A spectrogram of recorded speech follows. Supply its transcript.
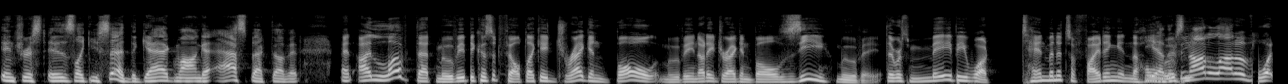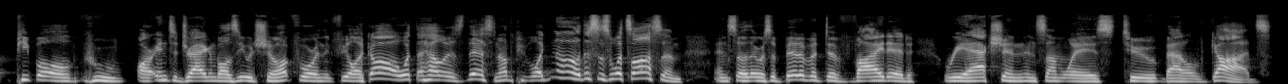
interest is, like you said, the gag manga aspect of it. And I loved that movie because it felt like a Dragon Ball movie, not a Dragon Ball Z movie. There was maybe, what, 10 minutes of fighting in the whole movie. yeah, movie? there's not a lot of what people who are into Dragon Ball Z would show up for and they'd feel like, oh, what the hell is this? And other people like, no, this is what's awesome. And so there was a bit of a divided reaction in some ways to Battle of Gods.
